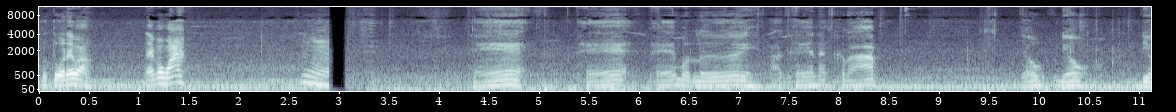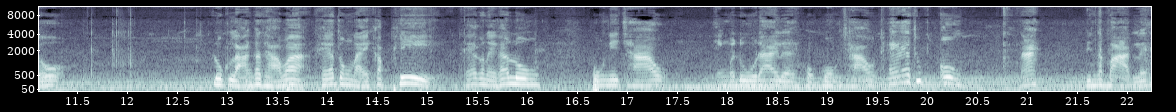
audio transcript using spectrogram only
ตัวตัวได้ป่าได้ปะวะแท้แท้แท้หมดเลยพระแท้นะครับ ดี๋ยวเดี๋ยวเดี๋ยว ลูกหลานก็ถามว่า แท้ตรงไหนครับพี่ แท้ตรงไหนครับลุงพรุ่งนี้เช้า เองมาดูได้เลยหกโมงเช้าแท้ทุกองค์นะ บินบาตเลย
